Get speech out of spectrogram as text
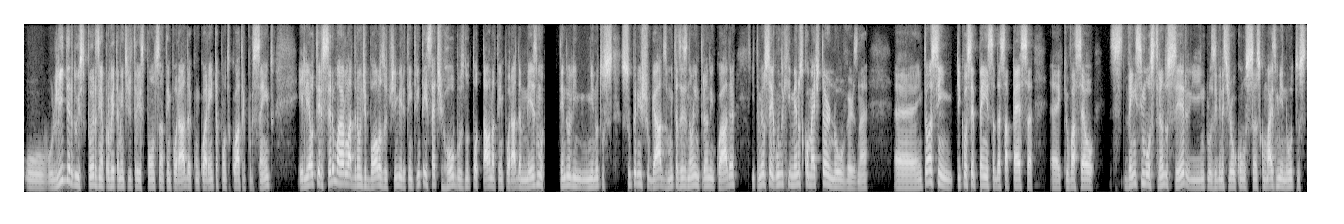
o, o líder do Spurs em aproveitamento de três pontos na temporada, com 40,4%. Ele é o terceiro maior ladrão de bolas do time, ele tem 37 roubos no total na temporada, mesmo tendo minutos super enxugados, muitas vezes não entrando em quadra, e também o segundo que menos comete turnovers, né? É, então, assim, o que, que você pensa dessa peça é, que o Vassell vem se mostrando ser, e inclusive nesse jogo com o Suns com mais minutos,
